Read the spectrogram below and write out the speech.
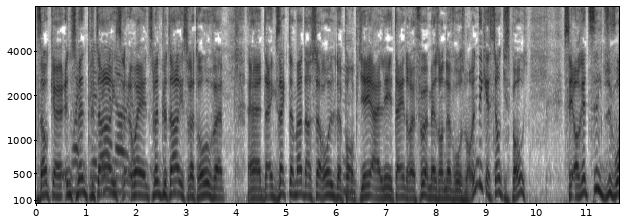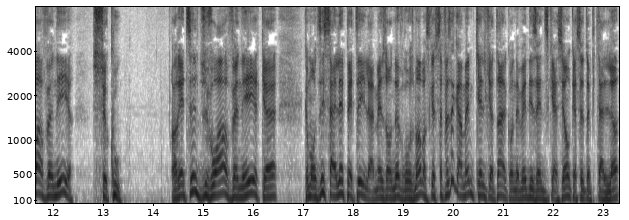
Disons qu'une ouais, semaine plus tard, il se, ouais, une semaine plus tard, il se retrouve euh, euh, dans, exactement dans ce rôle de pompier à aller éteindre un feu à Maisonneuve-Rosemont. Une des questions qui se posent, c'est aurait-il dû voir venir ce coup? Aurait-il dû voir venir que comme on dit, ça allait péter la Maisonneuve-Rosemont parce que ça faisait quand même quelques temps qu'on avait des indications que cet hôpital-là,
